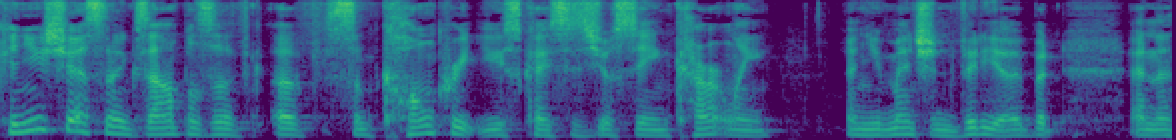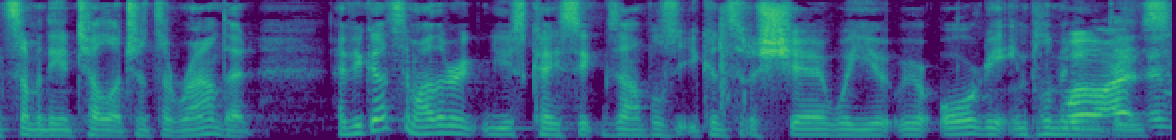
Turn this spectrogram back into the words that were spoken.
Can you share some examples of, of some concrete use cases you're seeing currently? And you mentioned video, but and then some of the intelligence around that. Have you got some other use case examples that you can sort of share where you, are already implementing well, these?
